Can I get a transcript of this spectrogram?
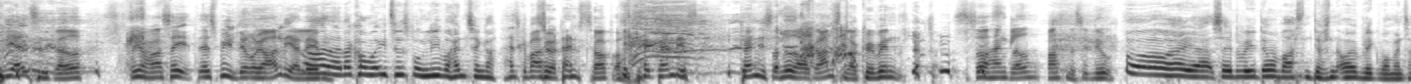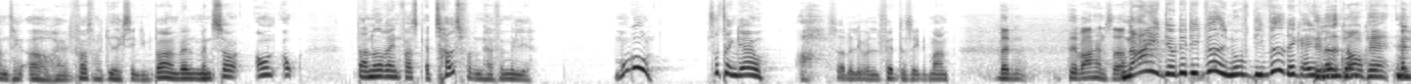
De er altid glade. Det kan man bare se. Det smil, det ryger aldrig af Nej, læben. nej, der kommer ikke et tidspunkt lige, hvor han tænker, Han skal bare høre dansk top, og Candice, Candice ned over grænsen og købe ind. Så er han glad resten af sit liv. åh, oh, ja, så du ved, det var bare sådan, det var sådan et øjeblik, hvor man sådan tænker, åh, oh, først man gider ikke se dine børn, vel? Men så, åh, oh, oh, der er noget rent faktisk er træls for den her familie. Mongol. Så tænker jeg jo, ah, så er det alligevel fedt at se dit barn. Men det var han så. Nej, det er jo det, de ikke ved endnu. De ved det ikke af en De eller ved- anden grund. nå, okay. Han Men den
